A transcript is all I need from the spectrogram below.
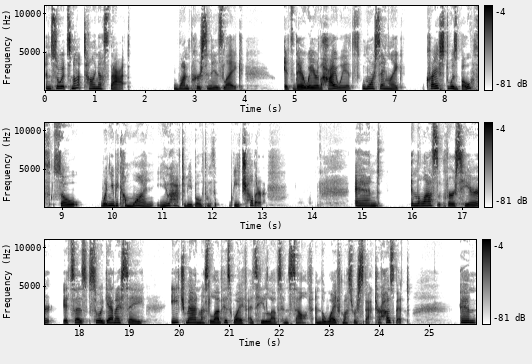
And so it's not telling us that one person is like, it's their way or the highway. It's more saying, like, Christ was both. So when you become one, you have to be both with each other. And in the last verse here, it says, So again I say, each man must love his wife as he loves himself, and the wife must respect her husband. And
